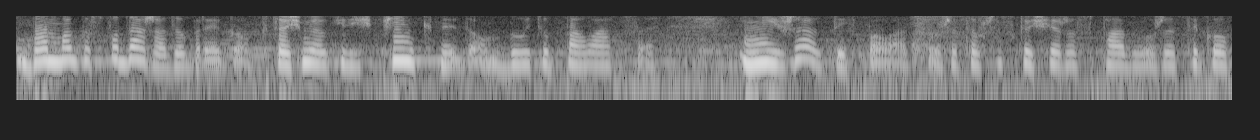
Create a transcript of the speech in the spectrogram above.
bo ma gospodarza dobrego. Ktoś miał kiedyś piękny dom, były tu pałace. I mi żal tych pałaców, że to wszystko się rozpadło, że tego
